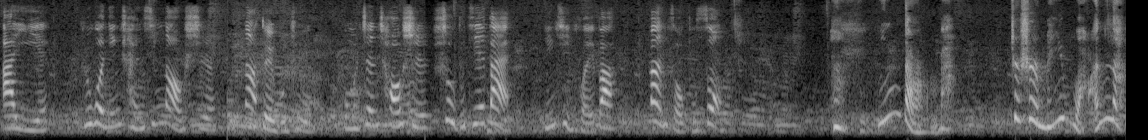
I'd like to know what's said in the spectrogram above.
阿姨，如果您诚心闹事，那对不住。我们真超市恕不接待，您请回吧，慢走不送。哼，您等吧，这事儿没完呢。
